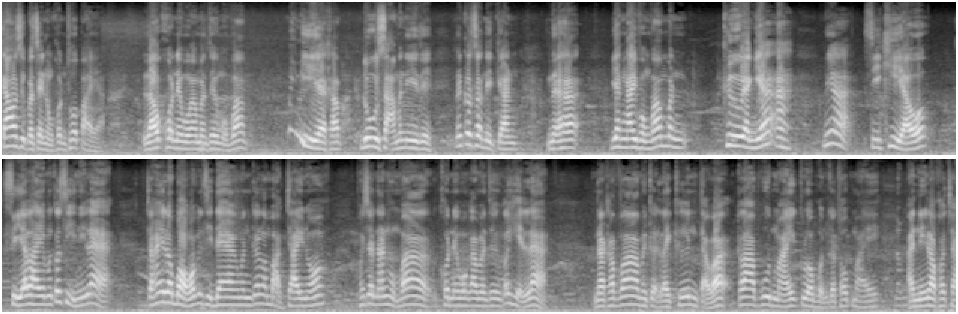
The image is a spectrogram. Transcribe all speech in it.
เก้าสิบเปอร์เซ็นต์ของคนทั่วไปอะแล้วคนในวงการบันเทิงผมว่าไม่มีอะครับ ดูสามณีสินั่นก็สนิทกันนะฮะยังไงผมว่ามันคืออย่างเงี้ยอะ เนี่ยสีเขียว สีอะไรมันก็สีนี้แหละ จะให้เราบอกว่าเป็นสีแดงมันก็ลำบากใจเนาะเพราะฉะนั้นผมว่าคนในวงการบันเทิงก็เห็นแหละนะครับว่ามันเกิดอะไรขึ้นแต่ว่ากล้าพูดไหมกลัวผลกระทบไหม อันนี้เราเข้าใจ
